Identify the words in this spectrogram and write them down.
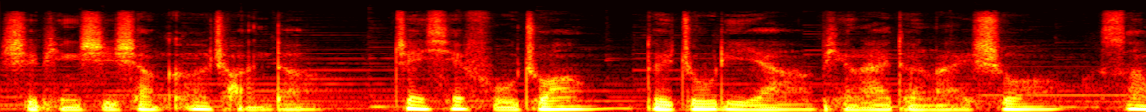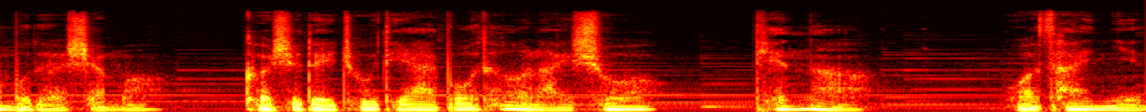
是平时上课穿的。这些服装对茱莉亚·平莱顿来说算不得什么，可是对朱迪·艾伯特来说，天哪！我猜您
